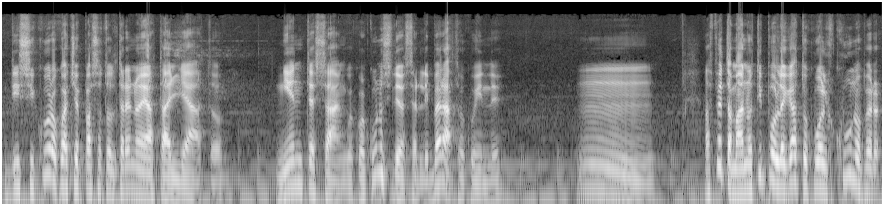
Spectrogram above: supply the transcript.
di sicuro qua c'è passato il treno e ha tagliato. Niente sangue. Qualcuno si deve essere liberato, quindi. Mmm... Aspetta, ma hanno tipo legato qualcuno per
